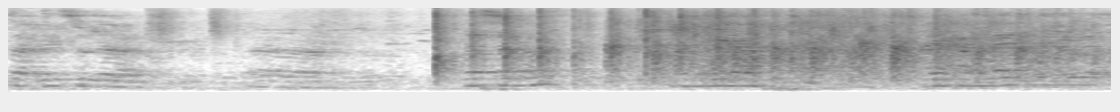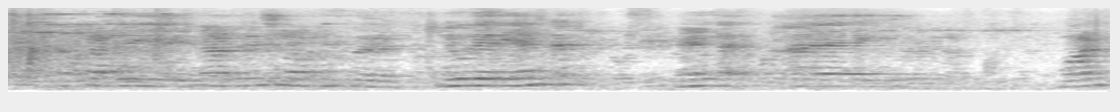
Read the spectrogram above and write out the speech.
service to the uh, customers. And uh, I congratulate you for the inauguration of this uh, new variant. And I want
